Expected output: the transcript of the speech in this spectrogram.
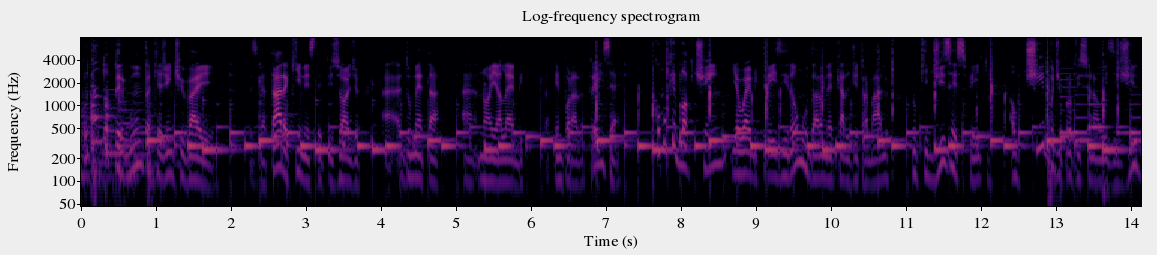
Portanto, a pergunta que a gente vai resgatar aqui neste episódio uh, do Meta uh, Noia Lab da temporada 3 é: como que blockchain e a Web3 irão mudar o mercado de trabalho no que diz respeito ao tipo de profissional exigido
